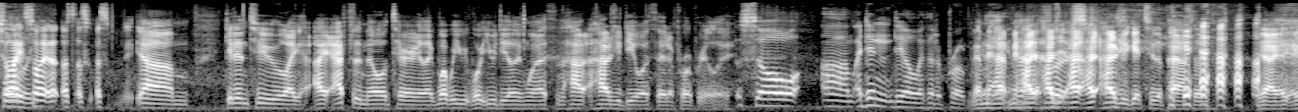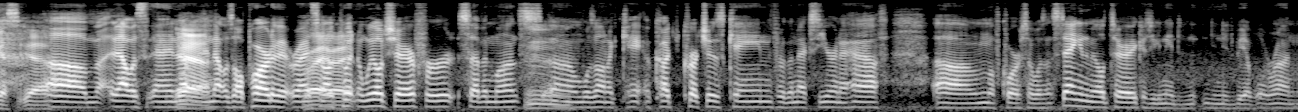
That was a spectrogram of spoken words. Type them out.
So like, Totally. so like, let's, let's, let's um, get into like I, after the military, like what were you, what you were dealing with, and how, how did you deal with it appropriately? So um, I didn't deal with it I appropriately. mean, how, I mean, how, how, did you, how, how did you get to the path of? Yeah, I guess yeah. Um, that was and, Yeah. that, and that was all part of it, right? so I was right. put in a wheelchair for seven months. Mm. Um, was on a, ca- a crutches cane for the next year and a half. Um, of course, I wasn't staying in the military because you need to, you need to be able to run.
